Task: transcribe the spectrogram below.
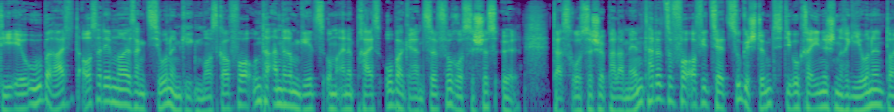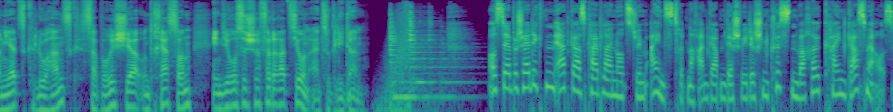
Die EU bereitet außerdem neue Sanktionen gegen Moskau vor. Unter anderem geht es um eine Preisobergrenze für russisches Öl. Das russische Parlament hatte zuvor offiziell zugestimmt, die ukrainischen Regionen Donetsk, Luhansk, Saporischia und Cherson in die russische Föderation einzugliedern. Aus der beschädigten Erdgaspipeline Nord Stream 1 tritt nach Angaben der schwedischen Küstenwache kein Gas mehr aus.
